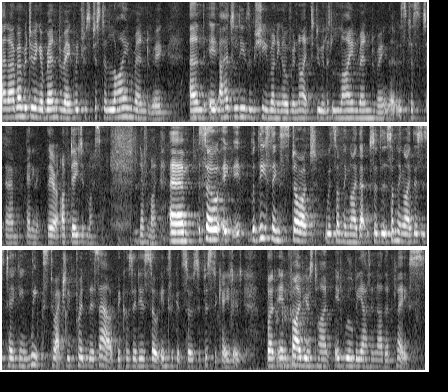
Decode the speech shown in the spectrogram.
And I remember doing a rendering, which was just a line rendering and it, I had to leave the machine running overnight to do a little line rendering. That was just, um, anyway, there, I've dated myself. Never mind. Um, so, it, it, but these things start with something like that. So, that something like this is taking weeks to actually print this out because it is so intricate, so sophisticated. But in five years' time, it will be at another place.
